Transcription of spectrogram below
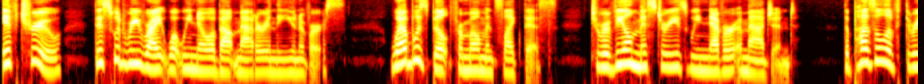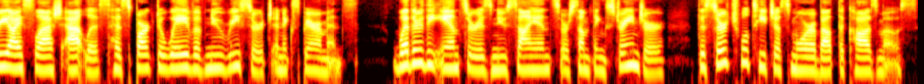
If true, this would rewrite what we know about matter in the universe. Webb was built for moments like this, to reveal mysteries we never imagined. The puzzle of 3i slash Atlas has sparked a wave of new research and experiments. Whether the answer is new science or something stranger, the search will teach us more about the cosmos.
